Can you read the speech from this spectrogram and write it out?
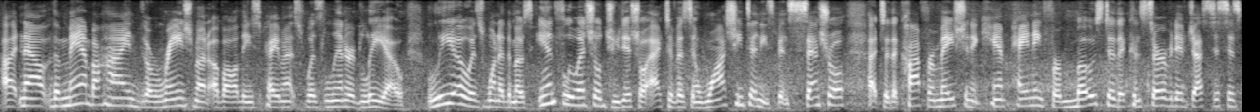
Uh, now, the man behind the arrangement of all these payments was Leonard Leo. Leo is one of the most influential judicial activists in Washington. He's been central uh, to the confirmation and campaigning for most of the conservative justices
